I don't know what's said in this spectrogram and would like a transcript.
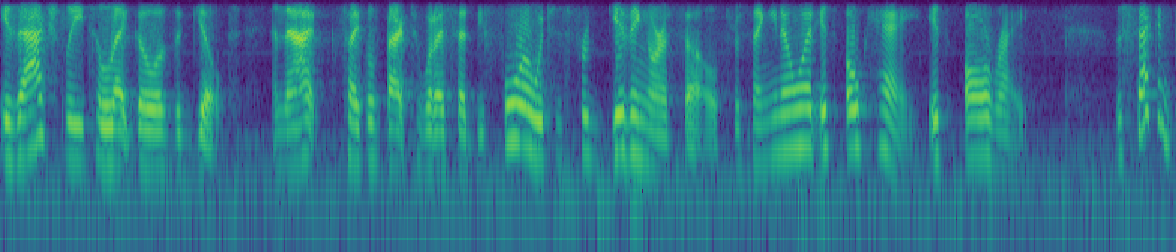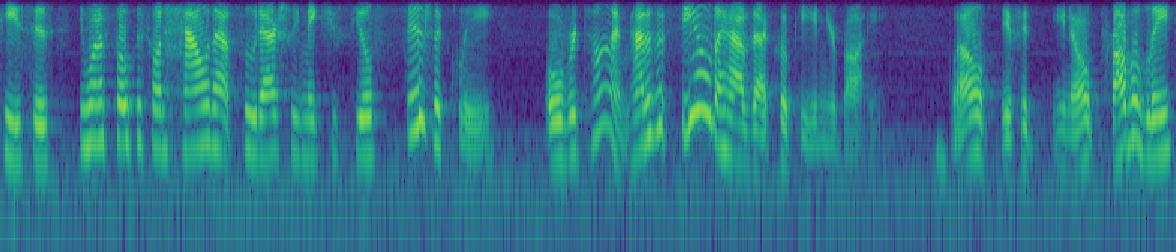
is actually to let go of the guilt. And that cycles back to what I said before, which is forgiving ourselves for saying, you know what, it's okay, it's all right. The second piece is you want to focus on how that food actually makes you feel physically over time. How does it feel to have that cookie in your body? Well, if it, you know, probably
